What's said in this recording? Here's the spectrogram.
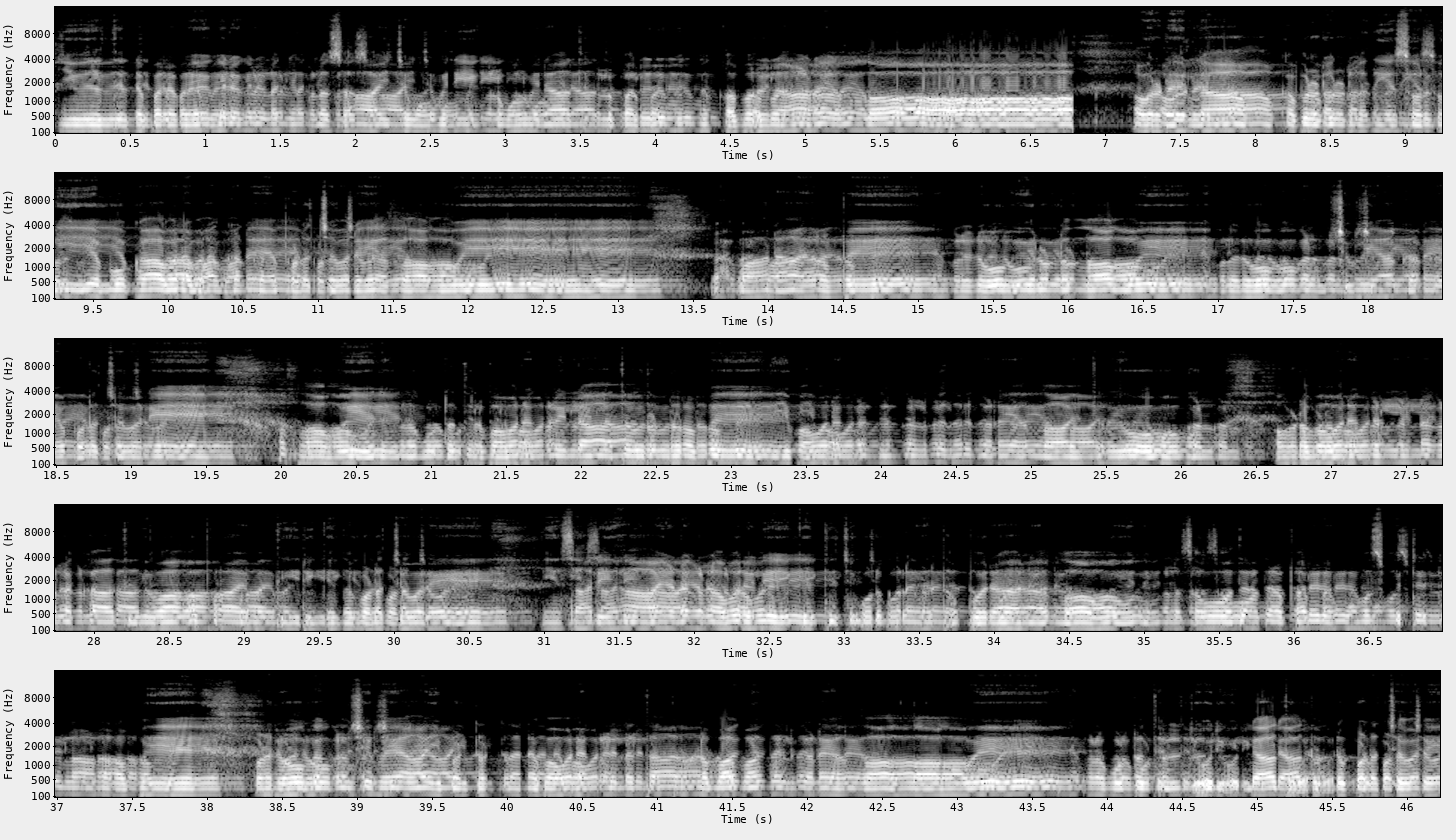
ജീവിതത്തിന്റെ പല മേഖലകളിലും ഞങ്ങളെ സഹായിച്ച മോമിനിയങ്ങൾ മോമിനാത്തുകൾ പലരും ഇന്ന് കബറിലാണ് അല്ലാ. അവരുടെ എല്ലാ കബറിടങ്ങൾ നീ സ്വർഗീയ പൂക്കാവനമാക്കണേ പഠിച്ചവരെ അല്ലാഹുവേ. റഹ്മാനായ റബ്ബേ ഞങ്ങൾ രോഗികളുണ്ടല്ലാഹുവേ ഞങ്ങൾ രോഗങ്ങൾ ശുഭിയാക്കണേ പടച്ചവനെ. അല്ലാഹുവേ നിങ്ങളുടെ കൂട്ടത്തിൽ ഭവനങ്ങളില്ലാത്തവരുണ്ട് റബ്ബേ. നീ ഭവനങ്ങൾ ഞങ്ങൾക്ക് നൽകണേ എന്നാ എത്രയോ മക്കൾ അവിടെ ഭവനങ്ങളിൽ ഇണകളെ കാത്ത് വിവാഹപ്രായമെത്തിയിരിക്കുന്ന പടച്ചവനെ. നീ സാലിഹായ ഇണകൾ അവരിലേക്ക് എത്തിച്ചു കൊടുക്കണേ തമ്പുരാൻ അല്ലാഹുവേ നിങ്ങളുടെ സഹോദരങ്ങൾ പലരും ഹോസ്പിറ്റലുകളാണ് റബ്ബേ. അവിടെ രോഗങ്ങൾ ശിവയായി പെട്ടെന്ന് തന്നെ ഭവനങ്ങളിൽ എത്താനുള്ള ഭാഗ്യം നൽകണേ അല്ലാഹുവേ ഞങ്ങളുടെ കൂട്ടത്തിൽ ജോലി ഇല്ലാത്തവരുണ്ട് പഠിച്ചവരെ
